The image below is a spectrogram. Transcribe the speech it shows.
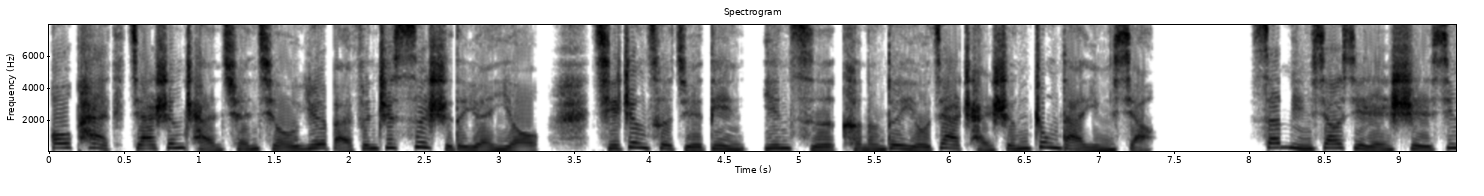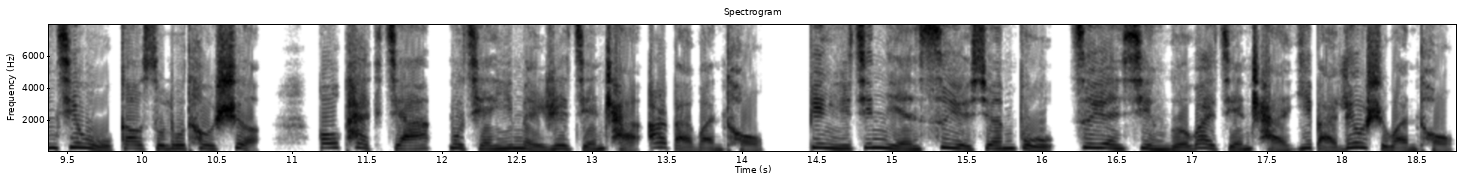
OPEC 加生产全球约百分之四十的原油，其政策决定因此可能对油价产生重大影响。三名消息人士星期五告诉路透社，OPEC 加目前已每日减产二百万桶，并于今年四月宣布自愿性额外减产一百六十万桶。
